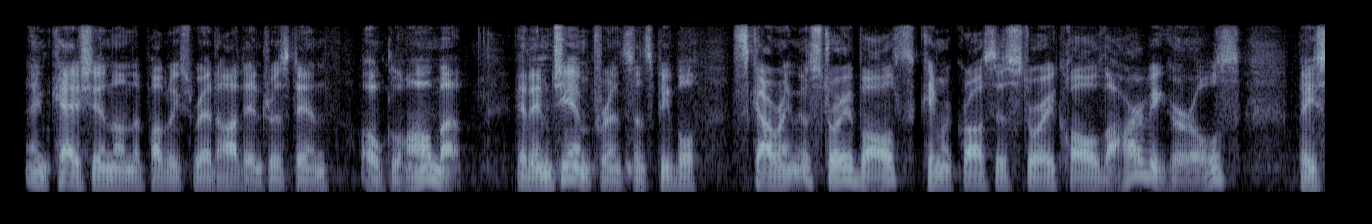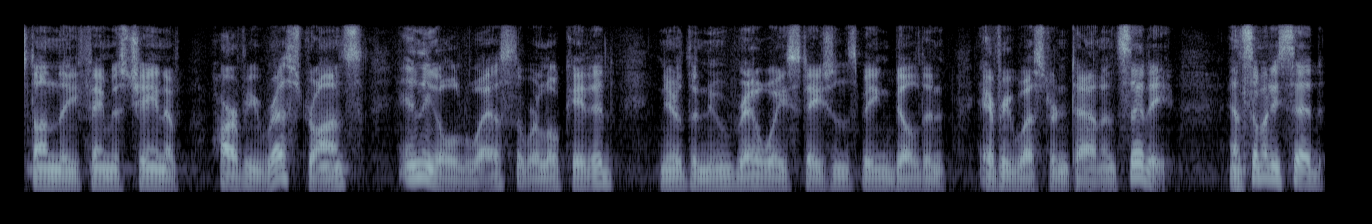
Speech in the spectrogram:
and cash in on the public's red hot interest in Oklahoma. At MGM, for instance, people scouring the story vaults came across this story called The Harvey Girls, based on the famous chain of Harvey restaurants in the Old West that were located near the new railway stations being built in every western town and city. And somebody said,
